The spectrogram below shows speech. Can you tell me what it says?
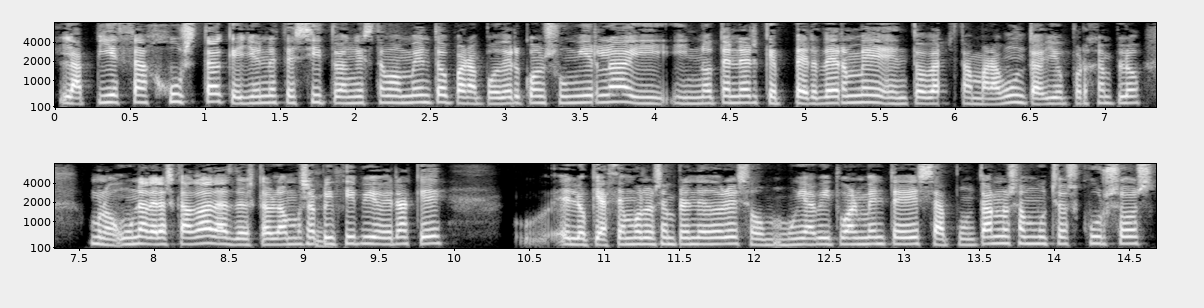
la pieza justa que yo necesito en este momento para poder consumirla y, no tener que perderme en toda esta marabunta. Yo, por ejemplo, bueno, una de las cagadas de las que hablamos al principio era que eh, lo que hacemos los emprendedores o muy habitualmente es apuntarnos a muchos cursos,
